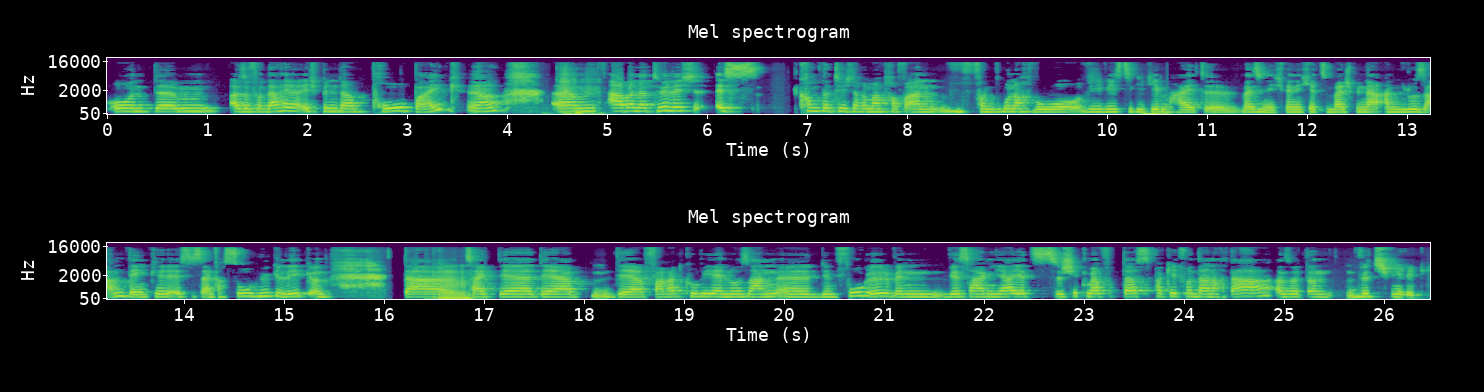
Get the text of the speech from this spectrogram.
Und ähm, ähm, also von daher, ich bin da pro Bike, ja. Ähm, aber natürlich, es kommt natürlich auch immer drauf an, von wo nach wo, wie, wie ist die Gegebenheit. Äh, weiß ich nicht, wenn ich jetzt zum Beispiel an Lausanne denke, ist es einfach so hügelig und da mhm. zeigt der, der, der Fahrradkurier in Lausanne äh, den Vogel, wenn wir sagen, ja, jetzt schick mal das Paket von da nach da, also dann wird's schwierig.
